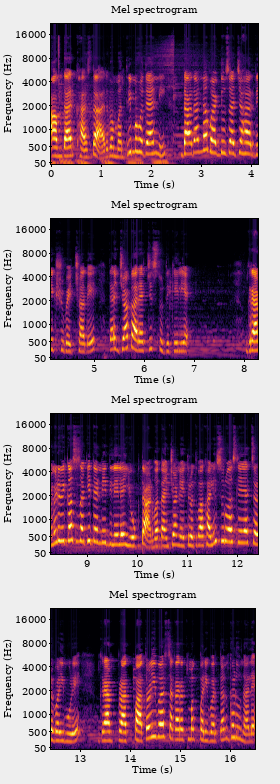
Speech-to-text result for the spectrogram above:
आमदार खासदार व मंत्री महोदयांनी दादांना वाढदिवसाच्या हार्दिक शुभेच्छा देत त्यांच्या कार्याची स्तुती केली आहे. ग्रामीण विकासासाठी त्यांनी दिलेले योगदान व त्यांच्या नेतृत्वाखाली सुरू असलेल्या चळवळीमुळे ग्राम पातळीवर सकारात्मक परिवर्तन घडून आले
